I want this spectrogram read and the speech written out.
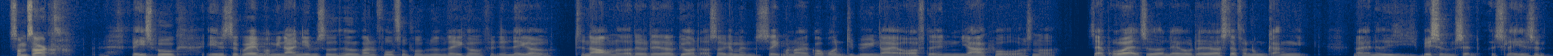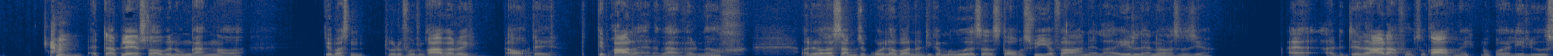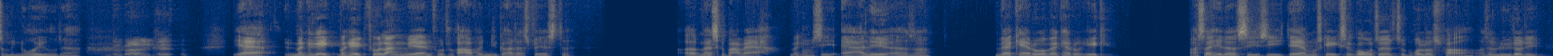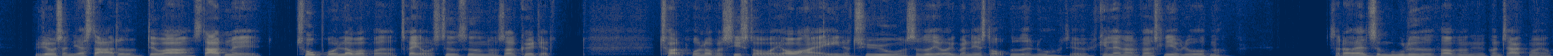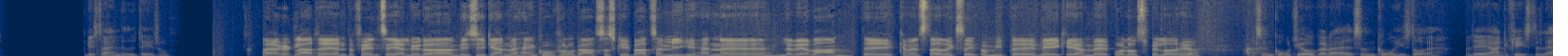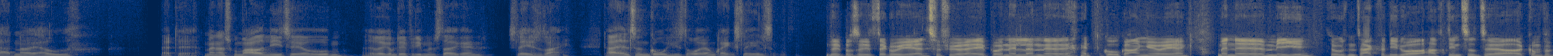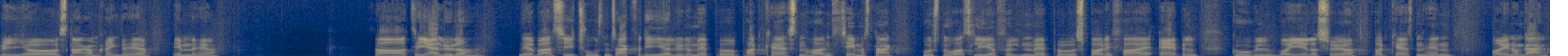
Som sagt. Facebook, Instagram og min egen hjemmeside, hedengrønnefoto.dk, for det ligger jo til navnet, og det er jo det, der har gjort, og så kan man se mig, når jeg går rundt i byen, der er jeg ofte en jakke på og sådan noget. Så jeg prøver altid at lave det, også derfor nogle gange, når jeg er nede i Vestjyllandscenter i Slagelse, at der bliver jeg stoppet nogle gange, og det var sådan, du er da fotograf, er du ikke? Jo, det, det praler jeg da i hvert fald med. og det var også samme til bryllupper, når de kommer ud, og så står svigerfaren eller et eller andet, og så siger, ja, det er der, der er fotografen, ikke? Nu prøver jeg lige at lyde som en nordjyde der. Du gør det bedste. Ja, man kan ikke, man kan ikke få langt mere end fotografer, end de gør deres bedste. Og man skal bare være, hvad kan man sige, ærlig, altså, hvad kan du, og hvad kan du ikke? Og så hellere sige, sige det er jeg måske ikke så god til, til bryllupsfaget, og så lytter de. Det var sådan, jeg startede. Det var start med to bryllupper for tre års tid siden, og så kørte jeg 12 bryllupper sidste år, og i år har jeg 21, og så ved jeg jo ikke, hvad næste år byder nu. Det er jo kalenderen først lige at blive åbnet. Så der er jo altid mulighed for, at man kan kontakte mig jo hvis der er en ledig dato. Og jeg kan klart uh, anbefale til jer lytter, hvis I gerne vil have en god fotograf, så skal I bare tage Miki. Han uh, leverer varen. Det kan man stadigvæk se på mit uh, væg her med bryllupsbilledet her. er altid en god joke, og der er altid en god historie. Og det har de fleste lært, når jeg er ude. At uh, man er sgu meget lige til at åbne. Jeg ved ikke, om det er, fordi man stadig er en slagelsedreng. Der er altid en god historie omkring slagelse. Det er præcis. Det kunne vi altid føre af på en eller anden øh, god gang, jo, ikke? Men øh, Miki, tusind tak, fordi du har haft din tid til at komme forbi og snakke omkring det her emne her. Så til jer lytter, vil jeg bare sige tusind tak, fordi I har lyttet med på podcasten Holms Temasnak. Husk nu også lige at følge den med på Spotify, Apple, Google, hvor I ellers søger podcasten hen. Og endnu en gang,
